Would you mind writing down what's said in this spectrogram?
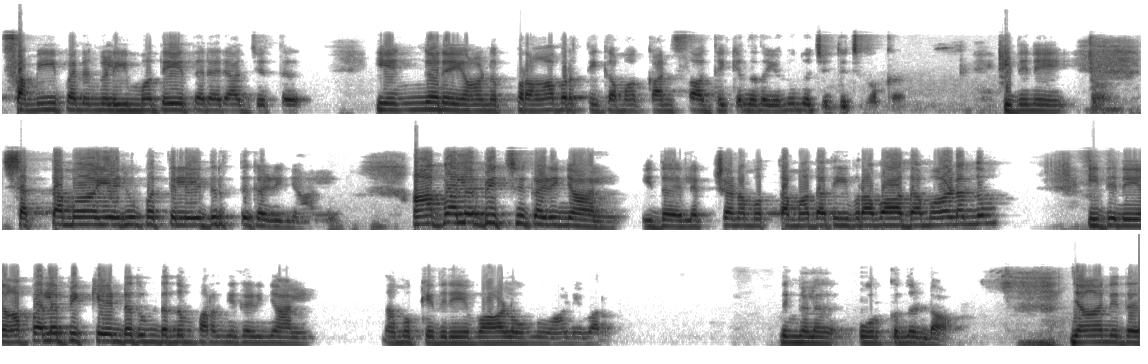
സമീപനങ്ങൾ ഈ മതേതര രാജ്യത്ത് എങ്ങനെയാണ് പ്രാവർത്തികമാക്കാൻ സാധിക്കുന്നത് എന്നൊന്ന് ചിന്തിച്ചു നോക്ക്. ഇതിനെ ശക്തമായ രൂപത്തിൽ എതിർത്ത് കഴിഞ്ഞാൽ അപലപിച്ചു കഴിഞ്ഞാൽ ഇത് ലക്ഷണമൊത്ത മത തീവ്രവാദമാണെന്നും ഇതിനെ അപലപിക്കേണ്ടതുണ്ടെന്നും പറഞ്ഞു കഴിഞ്ഞാൽ നമുക്കെതിരെ വാളോങ്ങുവാണിവർ. നിങ്ങൾ ഓർക്കുന്നുണ്ടോ? ഞാനിത്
